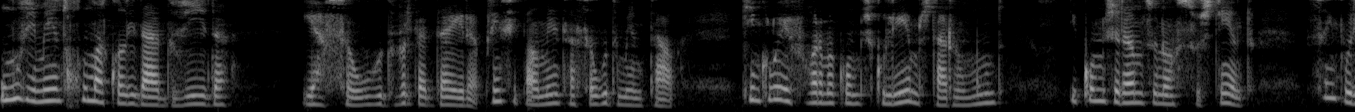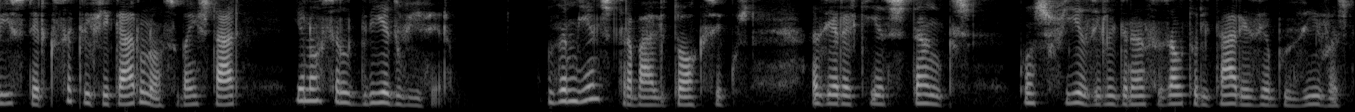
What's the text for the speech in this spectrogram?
O movimento rumo à qualidade de vida e à saúde verdadeira, principalmente à saúde mental, que inclui a forma como escolhemos estar no mundo e como geramos o nosso sustento, sem por isso ter que sacrificar o nosso bem-estar e a nossa alegria de viver. Os ambientes de trabalho tóxicos, as hierarquias estanques, com chefias e lideranças autoritárias e abusivas,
